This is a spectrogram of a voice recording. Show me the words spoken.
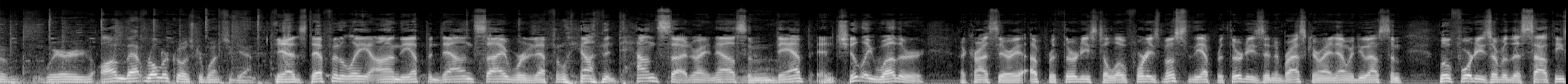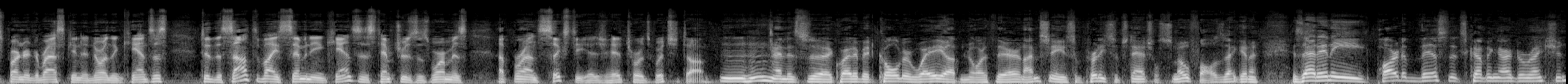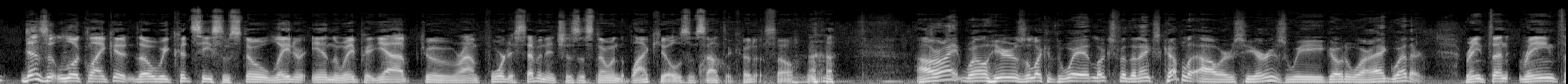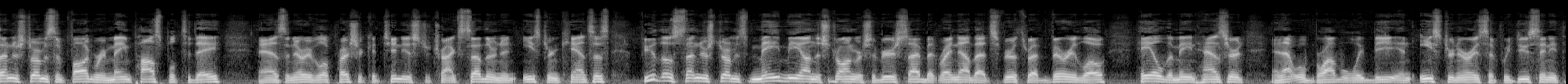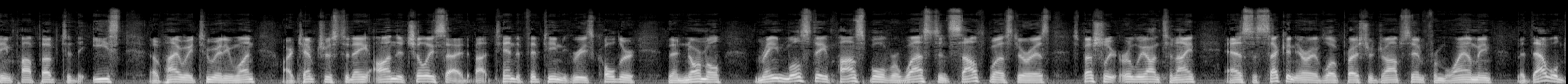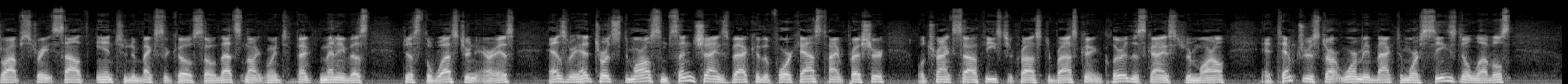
we're on that roller coaster once again. Yeah, it's definitely on the up and down side. We're definitely on the downside right now. Some yeah. damp and chilly weather across the area, upper 30s to low 40s. Most of the upper 30s in Nebraska right now. We do have some low 40s over the southeast part of Nebraska into northern Kansas. To the south of I-70 in Kansas, temperatures as warm as up around 60 as you head towards Wichita. Mm-hmm. And it's uh, quite a bit colder way up north there, and I'm seeing some pretty substantial snowfall. Is that gonna? Is that any part of this that's coming our direction? Doesn't look like it, though. We could see some snow later in the week. But yeah, up to around four to seven inches of snow in the Black Hills of wow. South Dakota. So. All right, well, here's a look at the way it looks for the next couple of hours here as we go to our ag weather. Rain, thun- rain, thunderstorms, and fog remain possible today as an area of low pressure continues to track southern and eastern Kansas. A few of those thunderstorms may be on the strong or severe side, but right now that severe threat very low. Hail, the main hazard, and that will probably be in eastern areas if we do see anything pop up to the east of Highway 281. Our temperatures today on the chilly side, about 10 to 15 degrees colder than normal. Rain will stay possible over west and southwest areas, especially early on tonight as the second area of low pressure drops in from Wyoming, but that will drop straight south into New Mexico, so that's not going to affect many of us, just the western areas. As we head towards tomorrow, some sunshine's back in the forecast. High pressure will track southeast across Nebraska and clear the skies tomorrow, and temperatures start warming back to more seasonal levels.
